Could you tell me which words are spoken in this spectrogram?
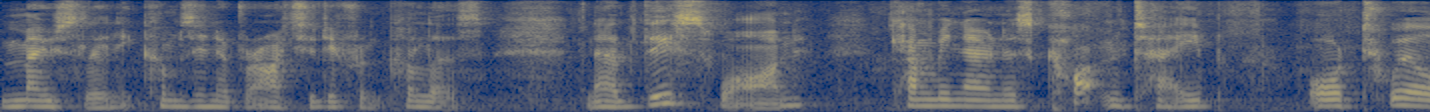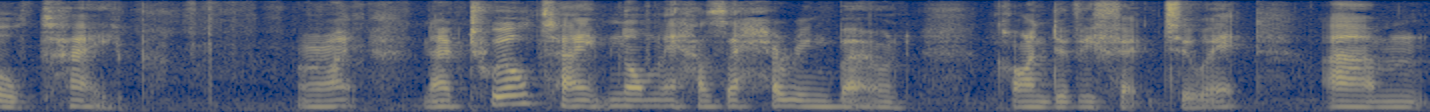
mostly, and it comes in a variety of different colours. Now this one can be known as cotton tape or twill tape. All right. Now twill tape normally has a herringbone kind of effect to it, um,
